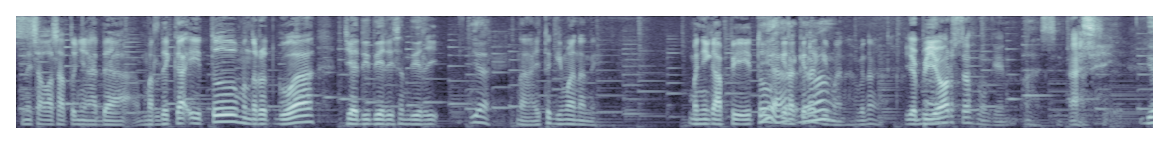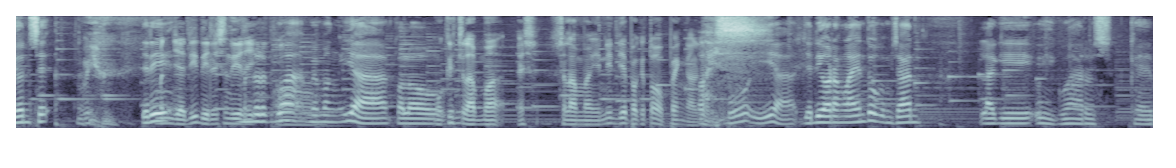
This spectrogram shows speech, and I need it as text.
ini salah satunya ada merdeka itu menurut gua jadi diri sendiri Iya. nah itu gimana nih menyikapi itu Iya, kira-kira memang. gimana benar? Ya be yourself mungkin. Asik. Asik. Beyonce. Jadi menjadi diri sendiri menurut gua Oh. memang iya kalau Mungkin selama eh, selama ini dia pakai topeng kali. Oh, iya. Jadi orang lain tuh misalkan lagi, wih gua harus kayak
